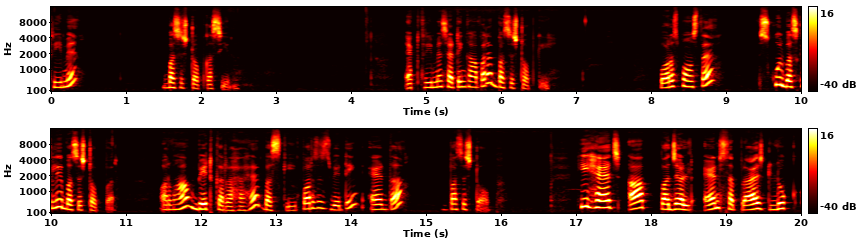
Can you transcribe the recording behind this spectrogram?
थ्री में बस स्टॉप का सीन एक्ट थ्री में सेटिंग कहाँ पर है? बस स्टॉप की। पॉरस पहुँचता है स्कूल बस के लिए बस स्टॉप पर और वहाँ वेट कर रहा है बस की। Porus is waiting at the bus stop he has a puzzled and surprise look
